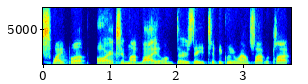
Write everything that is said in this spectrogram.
Swipe up, or it's in my bio on Thursday, typically around five o'clock,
